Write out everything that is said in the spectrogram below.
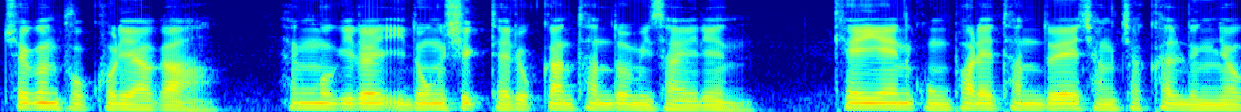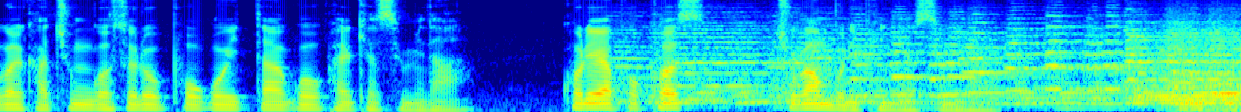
최근 북코리아가 핵무기를 이동식 대륙간 탄도미사일인 KN-08의 탄도에 장착할 능력을 갖춘 것으로 보고 있다고 밝혔습니다. 코리아 포커스 주간 브리핑이었습니다.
